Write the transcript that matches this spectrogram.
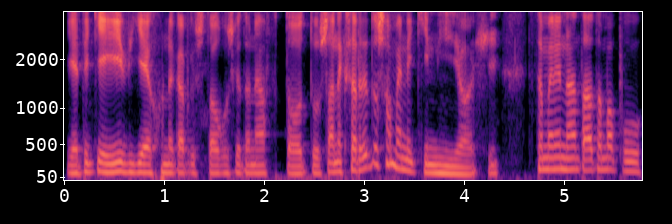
Γιατί και οι ίδιοι έχουν κάποιους στόχους για τον εαυτό τους, ανεξαρτήτως άμα είναι κοινοί ή όχι. Το θέμα είναι να είναι τα άτομα που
